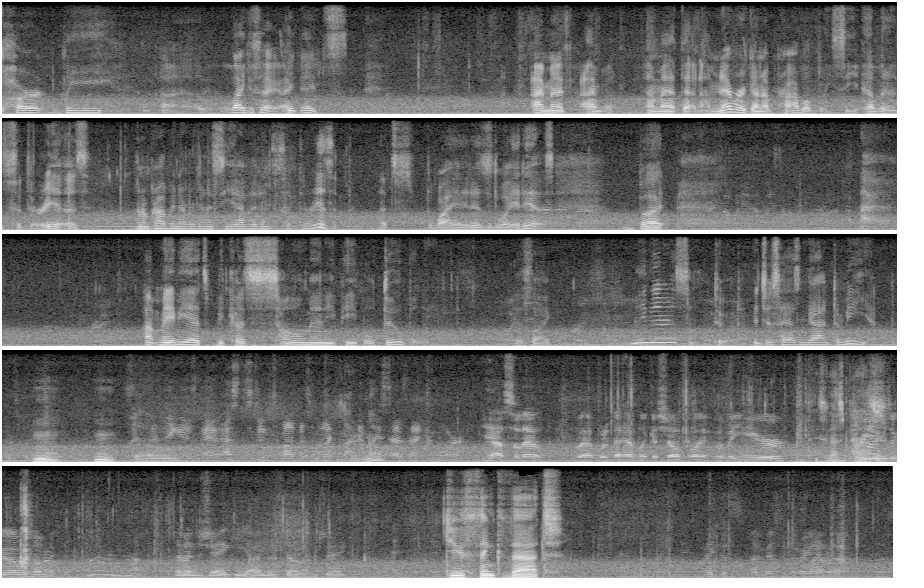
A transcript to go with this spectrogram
partly, uh, like I say, I, it's. I'm at I'm I'm at that. I'm never gonna probably see evidence that there is, and I'm probably never gonna see evidence that there isn't. That's why it is the way it is. But uh, maybe it's because so many people do believe it. It's like maybe there is something to it. It just hasn't gotten to me yet. Hmm. Hmm. So thing is, I asked the students about this. I'm like, nobody really says that anymore. Yeah, so that what what did that have like a shelf life of a year, These guys three pass. years ago or something? And then Janky, I missed out on Jank. Do you think that I just I missed the train on that.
